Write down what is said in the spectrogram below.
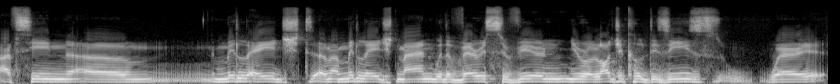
I've seen um, middle-aged, um, a middle-aged man with a very severe neurological disease where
